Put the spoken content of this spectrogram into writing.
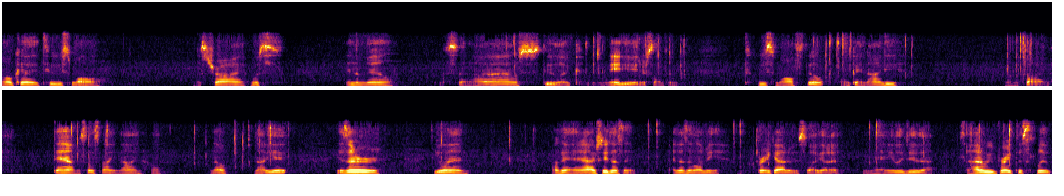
Okay, too small. Let's try, what's in the middle? So uh, let's do like 88 or something. Too small still? Okay, 90. 95. Damn, so it's 99, huh? Nope, 98. Is there, you win. Okay, it actually doesn't, it doesn't let me break out of it, so I gotta manually do that. So how do we break this loop?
